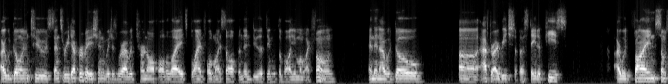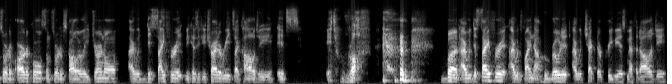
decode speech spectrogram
I would go into sensory deprivation, which is where I would turn off all the lights, blindfold myself, and then do the thing with the volume on my phone. And then I would go uh, after I reached a state of peace. I would find some sort of article, some sort of scholarly journal. I would decipher it because if you try to read psychology, it's it's rough. but I would decipher it. I would find out who wrote it. I would check their previous methodology,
